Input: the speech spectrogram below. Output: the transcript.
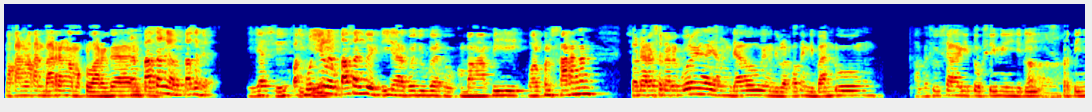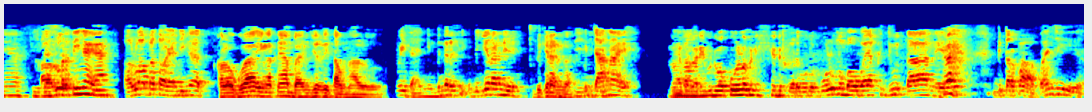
makan-makan bareng sama keluarga. Main gitu. petasan ya, petasan ya. Iya sih. Pas iya. bocil main petasan gue. Iya, gue juga tuh kembang api. Walaupun sekarang kan saudara-saudara gue ya yang jauh, yang di luar kota, yang di Bandung, agak susah gitu sini. Jadi Ah. sepertinya tidak Kalau lu- sepertinya ya. Lalu apa tau yang diingat? kalau gua ingatnya banjir di tahun lalu. Wih, anjing bener sih, kepikiran deh. Pikiran gua. Bencana ya. Emang 2020 nih, aduh. 2020 membawa banyak kejutan ya. Gitar apa? Banjir.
